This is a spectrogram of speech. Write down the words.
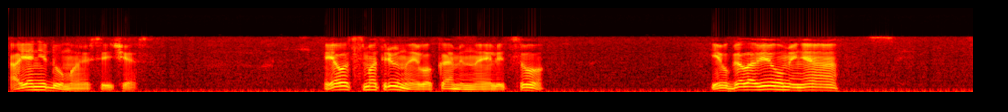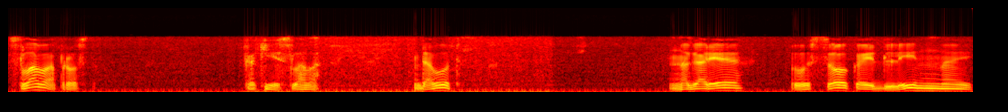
«А я не думаю сейчас. Я вот смотрю на его каменное лицо, и в голове у меня слова просто». Какие слова? Да вот. На горе высокой, длинной,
